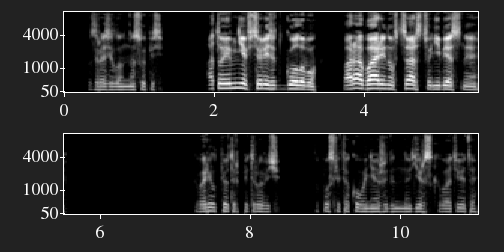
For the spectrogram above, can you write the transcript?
— возразил он насупясь. — А то и мне все лезет в голову. Пора барину в царство небесное. Говорил Петр Петрович, что после такого неожиданно дерзкого ответа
